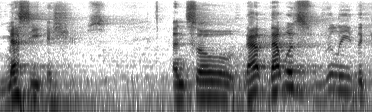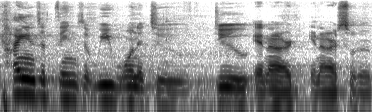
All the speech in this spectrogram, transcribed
messy issues. And so that, that was really the kinds of things that we wanted to do in our, in our sort of,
